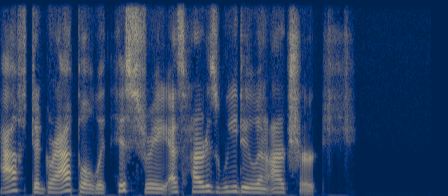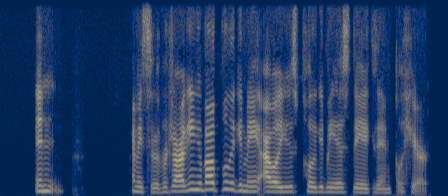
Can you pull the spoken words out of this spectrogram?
have to grapple with history as hard as we do in our church. And I mean, so we're talking about polygamy, I will use polygamy as the example here.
